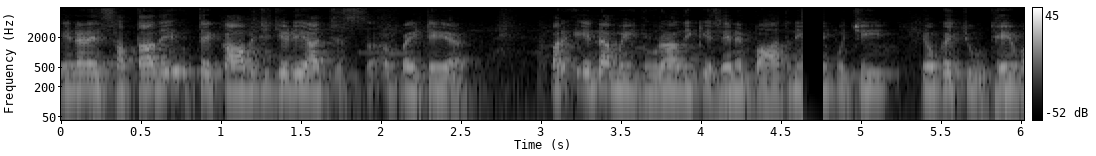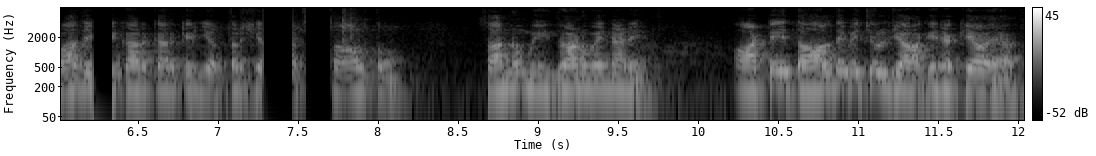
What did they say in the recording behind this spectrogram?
ਇਹਨਾਂ ਨੇ ਸੱਤਾ ਦੇ ਉੱਤੇ ਕਾਬਜ ਜਿਹੜੇ ਅੱਜ ਸ- ਬੈਠੇ ਆ। ਪਰ ਇਹਨਾਂ ਮਜ਼ਦੂਰਾਂ ਦੀ ਕਿਸੇ ਨੇ ਬਾਤ ਨਹੀਂ ਪੁੱਛੀ ਕਿਉਂਕਿ ਝੂਠੇ ਵਾਅਦੇ ਕਰ ਕਰਕੇ 75 76 ਸਾਲ ਤੋਂ ਸਾਨੂੰ ਮਜ਼ਦੂਰਾਂ ਨੂੰ ਇਹਨਾਂ ਨੇ ਆਟੇ ਦਾਲ ਦੇ ਵਿੱਚ ਉਲਝਾ ਕੇ ਰੱਖਿਆ ਹੋਇਆ।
